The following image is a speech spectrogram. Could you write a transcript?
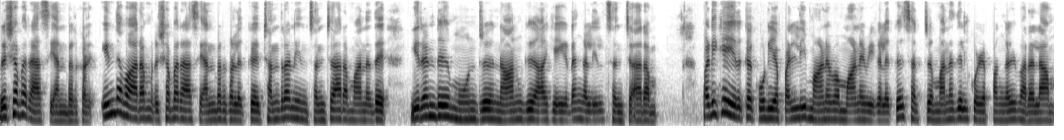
ரிஷபராசி அன்பர்கள் இந்த வாரம் ரிஷபராசி அன்பர்களுக்கு சந்திரனின் சஞ்சாரமானது இரண்டு மூன்று நான்கு ஆகிய இடங்களில் சஞ்சாரம். படிக்க இருக்கக்கூடிய பள்ளி மாணவ மாணவிகளுக்கு சற்று மனதில் குழப்பங்கள் வரலாம்.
